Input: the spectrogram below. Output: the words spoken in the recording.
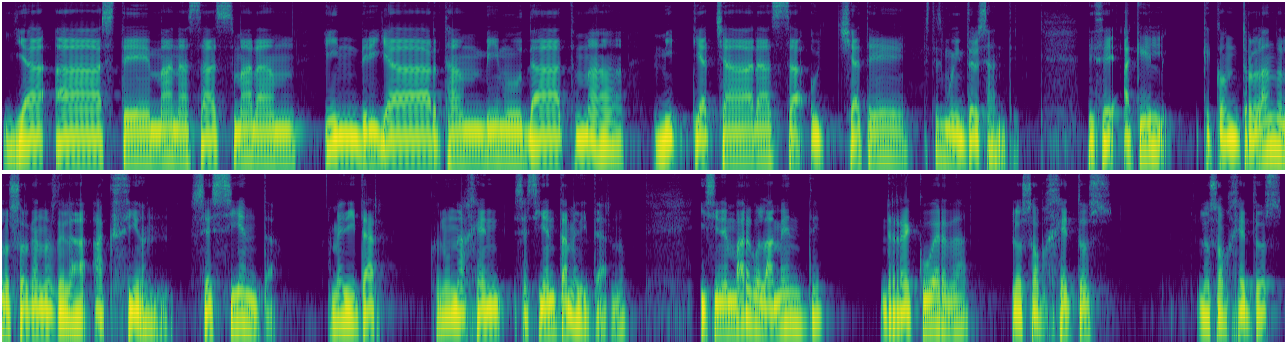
ya aste manasasmaram indriyartam vimudatma mityachara sa uchate. Este es muy interesante. Dice, aquel que controlando los órganos de la acción se sienta a meditar, con una gente, se sienta a meditar, ¿no? Y sin embargo la mente recuerda los objetos los objetos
